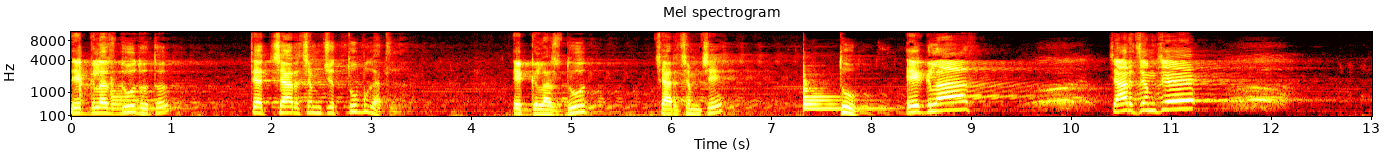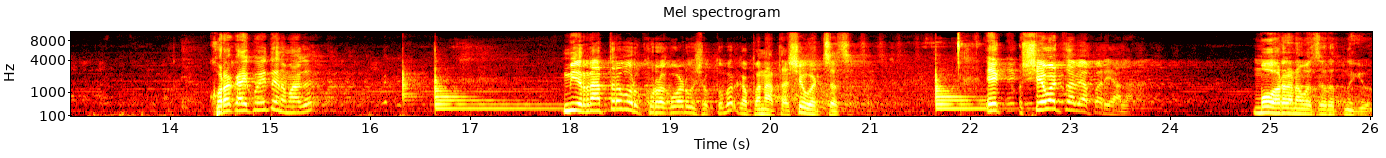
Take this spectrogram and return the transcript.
एक ग्लास दूध होतं त्यात चार चमचे तूप घातलं. एक ग्लास दूध चार चमचे तूप. एक ग्लास चार चमचे खोराक ऐकू येते ना माग? मी रात्रभर खुराक वाढवू शकतो बरं का पण आता शेवटचाच. एक शेवटचा व्यापारी आला. मोहरा नावाचं रत्न घेऊन.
